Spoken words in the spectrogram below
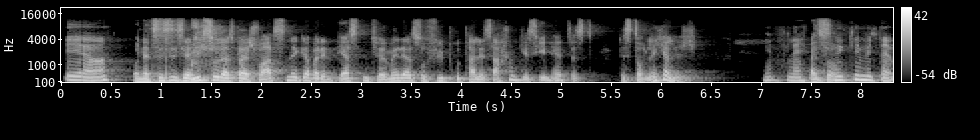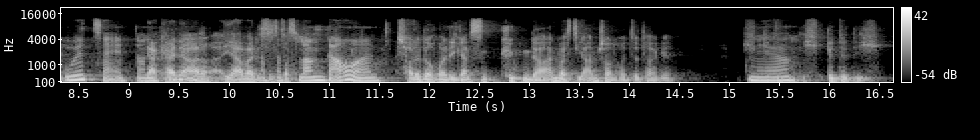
Ja. Und jetzt ist es ja nicht so, dass bei Schwarzenegger bei den ersten Terminator so viel brutale Sachen gesehen hättest. Das ist doch lächerlich. Ja, vielleicht also, ist es wirklich mit der Uhrzeit dann. Ja, keine. Ahnung. Ja, aber das, ist doch. lang dauert. Schau dir doch mal die ganzen Küken da an, was die anschauen heutzutage. Ich, ja. bitte, ich bitte dich.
